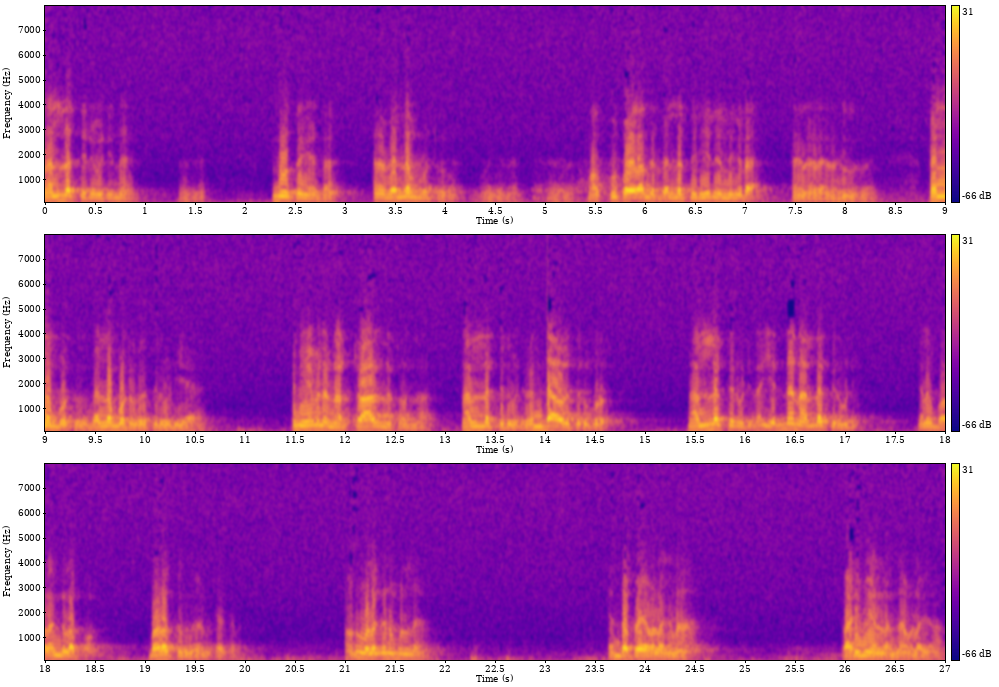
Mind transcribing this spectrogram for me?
நல்ல திருவடின்னு. அஹ். இன்னொருத்தன் கேட்டான் வெள்ளம் போட்டிருக்கும். மக்கு பதிலாக அந்த வெள்ள திரியில் இல்லைங்கடா வெள்ளம் போட்டிருக்கும் வெள்ளம் போட்டிருக்கிற திருவடிய. நியமன நற்றாள்னு சொன்னார். நல்ல திருவடி ரெண்டாவது திருக்குறள். நல்ல திருவடினா என்ன நல்ல திருவடி? எனக்கு வழங்கலப்பா. வளர்க்குங்கன்னு கேட்கிறேன் அவனு வளர்க்கணும்ல எந்த பையன் வளர்க்கனா? பரிமையெல்லாம் தான் வளர்க்கணும்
